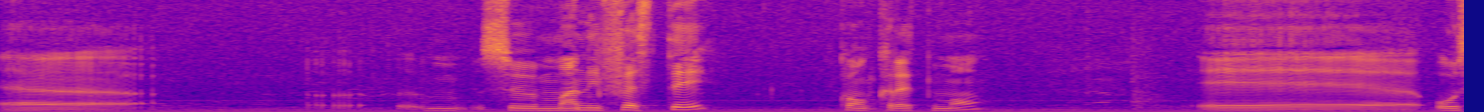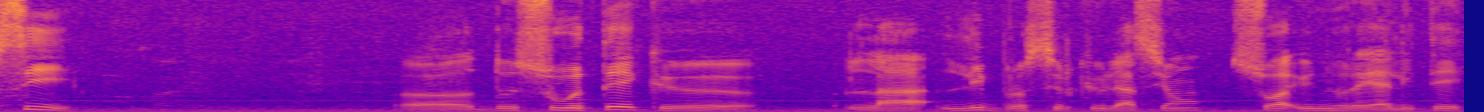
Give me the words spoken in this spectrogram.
euh, se manifester concrètement et aussi euh, de souhaiter que la libre circulation soit une réalité.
